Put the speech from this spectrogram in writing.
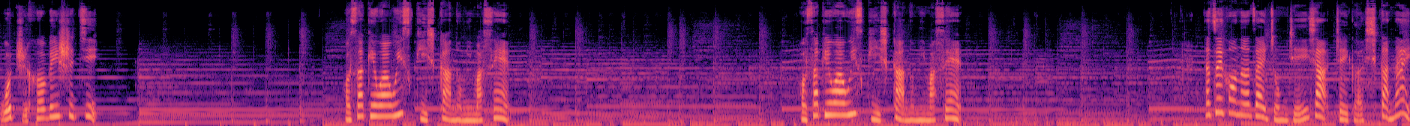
我只喝威士忌。お酒はウイスキーしか飲みません。お酒はウイスキーしか飲みません。那最后呢，再总结一下这个西嘎奈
